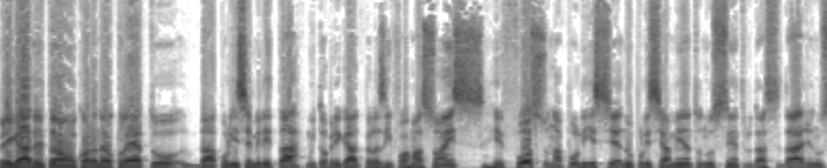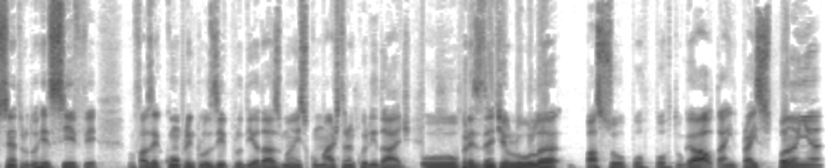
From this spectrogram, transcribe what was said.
Obrigado, então, Coronel Cleto, da Polícia Militar. Muito obrigado pelas informações. Reforço na polícia, no policiamento no centro da cidade, no centro do Recife. Vamos fazer compra, inclusive, para o Dia das Mães com mais tranquilidade. O presidente Lula passou por Portugal, está indo para a Espanha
